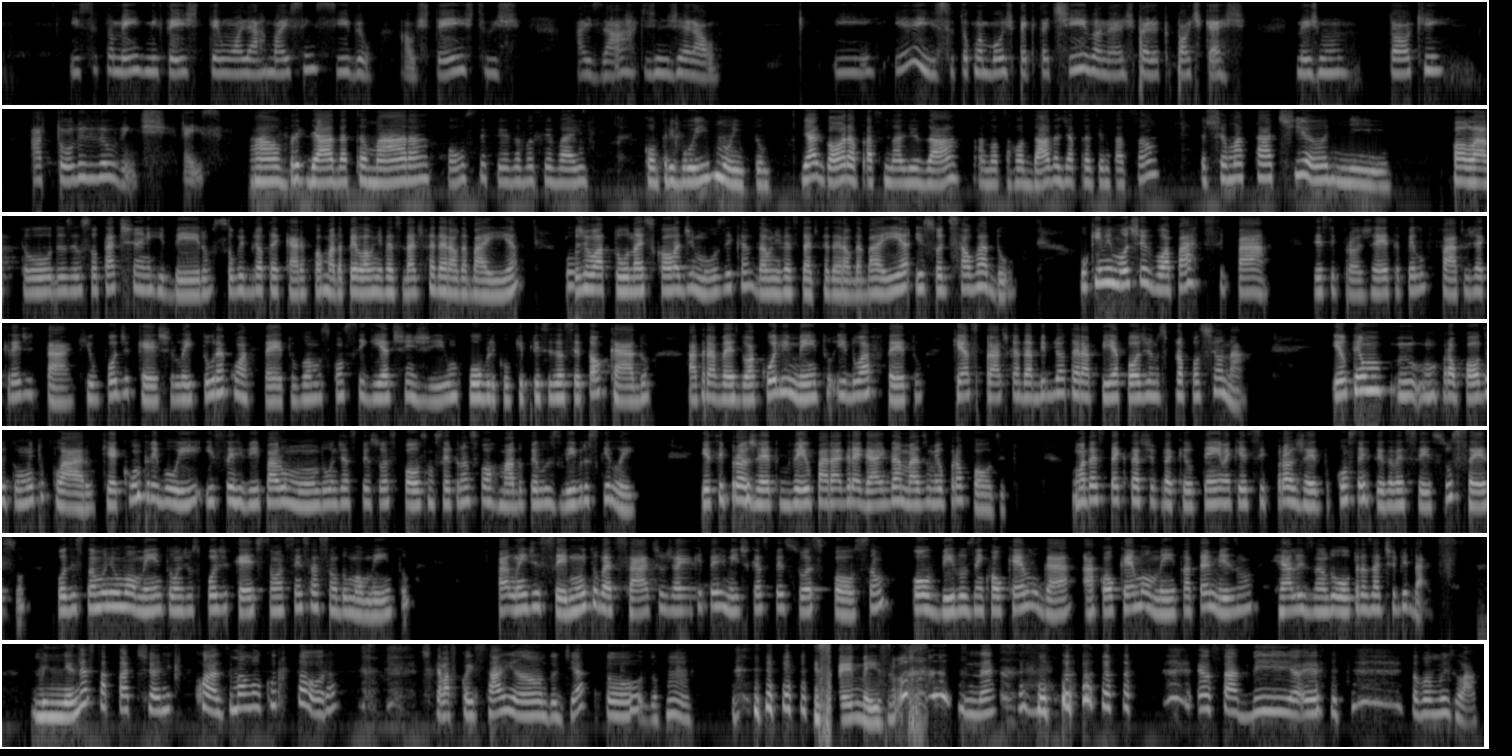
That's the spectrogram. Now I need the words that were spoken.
Isso também me fez ter um olhar mais sensível aos textos, às artes em geral. E, e é isso, estou com uma boa expectativa, né? Espero que o podcast mesmo toque a todos os ouvintes. É isso. Ah, obrigada, Tamara. Com certeza você vai contribuir muito. E agora, para finalizar a nossa rodada de apresentação, eu chamo a Tatiane. Olá a todos, eu sou Tatiane Ribeiro, sou bibliotecária formada pela Universidade Federal da Bahia, Hoje eu atuo na Escola de Música da Universidade Federal da Bahia e sou de Salvador. O que me motivou a participar desse projeto é pelo fato de acreditar que o podcast Leitura com Afeto vamos conseguir atingir um público que precisa ser tocado através do acolhimento e do afeto que as práticas da biblioterapia podem nos proporcionar. Eu tenho um, um, propósito muito claro, que é contribuir e servir para o mundo onde as pessoas possam ser transformadas pelos livros que lê. Esse projeto veio para agregar ainda mais o meu propósito. Uma das expectativas que eu tenho é que esse projeto com certeza vai ser sucesso, pois estamos em um momento onde os podcasts são a sensação do momento, além de ser muito versátil, já que permite que as pessoas possam ouvi-los em qualquer lugar, a qualquer momento, até mesmo realizando outras atividades. Menina, essa Tatiane quase uma locutora. Acho que ela ficou ensaiando o dia todo. Hum. Isso é mesmo. né? Eu sabia. Então vamos lá.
